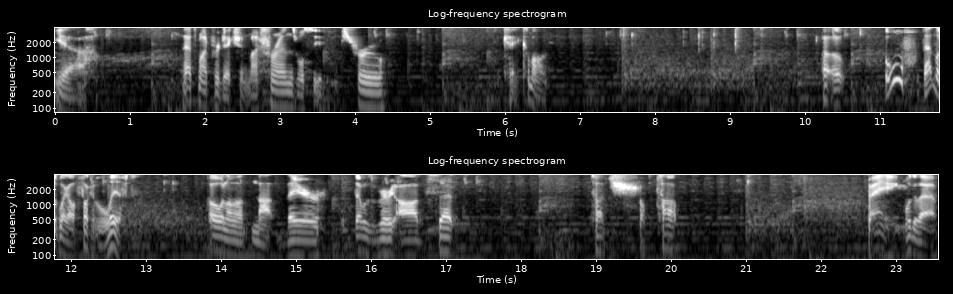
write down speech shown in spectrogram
yeah. That's my prediction, my friends. We'll see if it's true. Okay, come on. Uh-oh. Ooh, that looked like a fucking lift. Oh, and I'm not there. That was a very odd set. Touch off the top. Bang! Look at that.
